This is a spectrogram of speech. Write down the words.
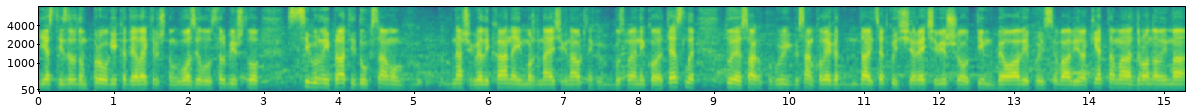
jeste izradom prvog ikada električnog vozila u Srbiji, što sigurno i prati duh samog našeg velikana i možda najvećeg naučnika gospodina Nikole Tesle. Tu je svakako sam kolega David Cetković će reći više o timu Beoavije koji se bavi raketama, dronovima,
